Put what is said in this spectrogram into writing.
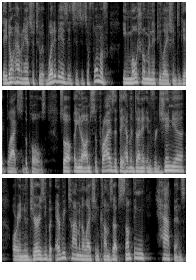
They don't have an answer to it. What it is, it's, it's a form of emotional manipulation to get blacks to the polls. So, you know, I'm surprised that they haven't done it in Virginia or in New Jersey, but every time an election comes up, something happens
